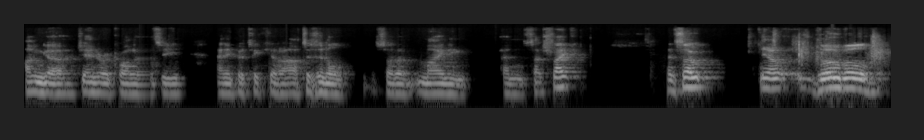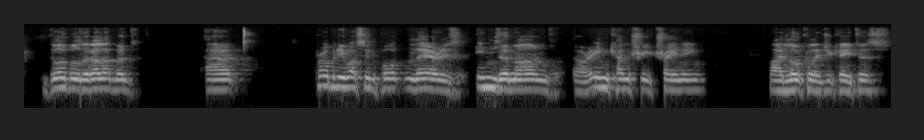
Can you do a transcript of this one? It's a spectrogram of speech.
hunger, gender equality, and in particular artisanal sort of mining and such like. And so, you know, global, global development, uh, probably what's important there is in demand or in country training by local educators.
